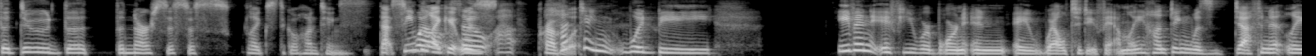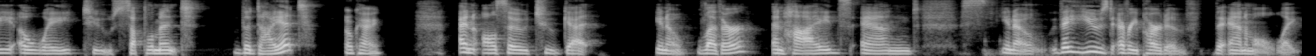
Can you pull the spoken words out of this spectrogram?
the dude, the the narcissus likes to go hunting. That seemed Well, like it so, was uh, prevalent. Hunting would be even if you were born in a well-to-do family, hunting was definitely a way to supplement the diet Okay. and also to get, you know, leather and hides and you know, they used every part of the animal like.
